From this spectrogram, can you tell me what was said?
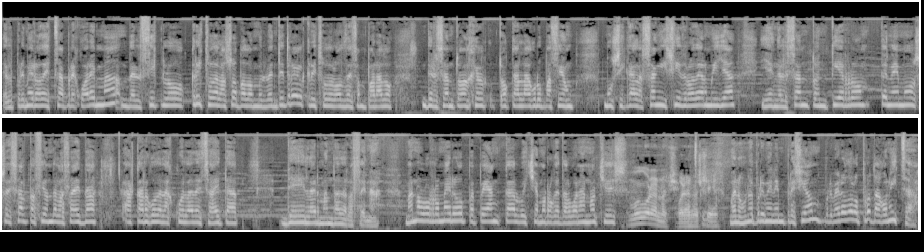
el primero de esta precuaresma, del ciclo Cristo de la Sopa 2023, el Cristo de los Desamparados del Santo Ángel, toca la agrupación musical San Isidro de Armilla, y en el Santo Entierro tenemos exaltación de la saeta a cargo de la Escuela de Saeta de la Hermandad de la Cena. Manolo Romero, Pepe Anca, Luis Chamorro, ¿qué tal? Buenas noches. Muy buenas noches. Buenas noches. Bueno, una primera impresión, primero de los protagonistas,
